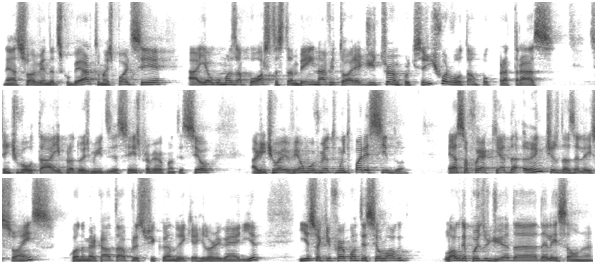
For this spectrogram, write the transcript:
né, a sua venda descoberto, mas pode ser aí algumas apostas também na vitória de Trump, porque se a gente for voltar um pouco para trás, se a gente voltar aí para 2016 para ver o que aconteceu, a gente vai ver um movimento muito parecido. Essa foi a queda antes das eleições, quando o mercado estava precificando aí que a Hillary ganharia, e isso aqui foi aconteceu logo, logo depois do dia da, da eleição, né?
